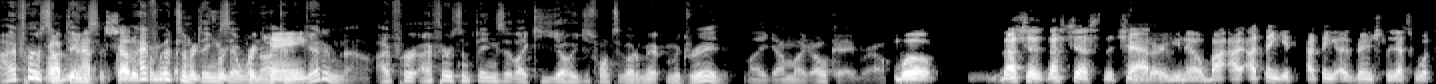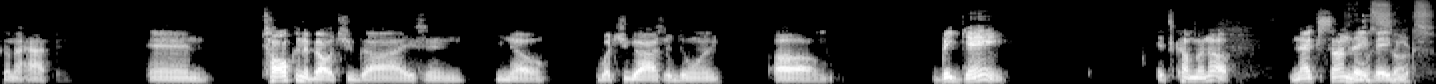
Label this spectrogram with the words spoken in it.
I've heard some things. have to settle I've for- heard some for- things for- that we're not going to get him now. I've heard. I've heard some things that like, yo, he just wants to go to Madrid. Like, I'm like, okay, bro. Well, that's just that's just the chatter, you know. But I, I think it's I think eventually that's what's going to happen. And talking about you guys and you know what you guys are doing, um, big game. It's coming up next You know Sunday, baby. sucks?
